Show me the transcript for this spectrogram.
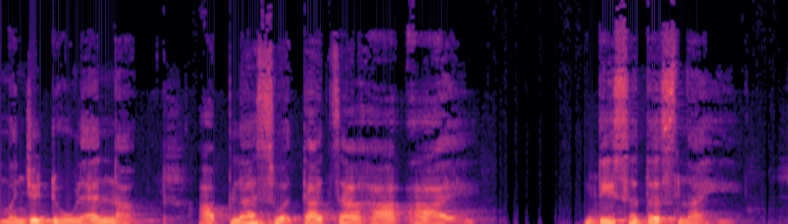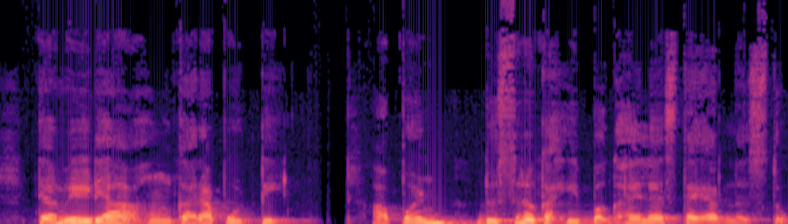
म्हणजे डोळ्यांना आपला स्वतःचा हा आय दिसतच नाही. त्या वेड्या अहंकारापोटी आपण दुसरं काही बघायलाच तयार नसतो.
